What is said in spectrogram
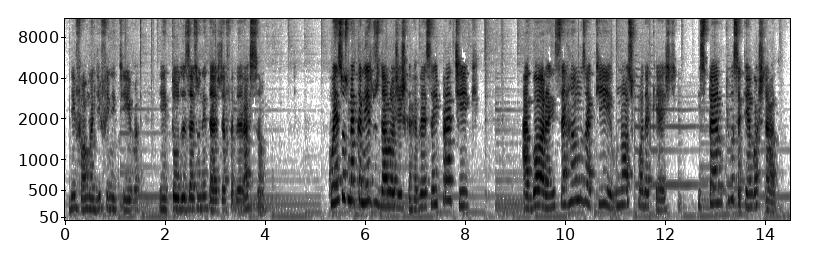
de forma definitiva em todas as unidades da federação. Conheça os mecanismos da logística reversa e pratique. Agora encerramos aqui o nosso podcast. Espero que você tenha gostado.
